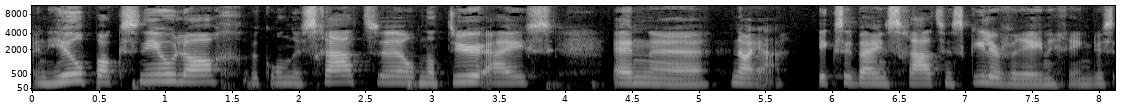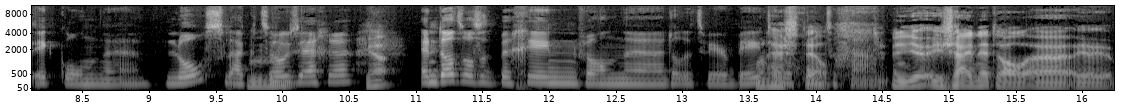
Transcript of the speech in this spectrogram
een heel pak sneeuw lag. We konden schaatsen op natuurijs. En eh, nou ja, ik zit bij een schaats- en skielervereniging. Dus ik kon eh, los, laat ik het zo zeggen. Ja, En dat was het begin van eh, dat het weer beter begon te gaan. En je, je zei net al, eh, je,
